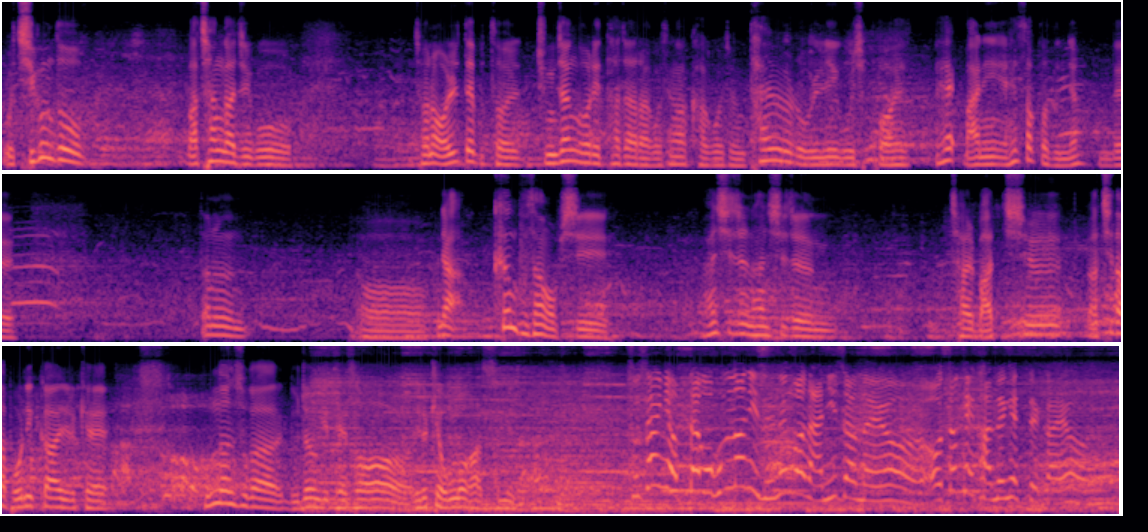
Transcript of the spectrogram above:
뭐 지금도 마찬가지고 저는 어릴 때부터 중장거리 타자라고 생각하고 좀 타율을 올리고 싶어 해- 해- 많이 했었거든요. 근데 일단은 어 그냥 큰 부상 없이 한 시즌 한 시즌 잘 마치, 마치다 보니까 이렇게 홈런 수가 누적이 돼서 이렇게 온 것 같습니다. 부상이 없다고 홈런이 느는 건 아니잖아요. 어떻게 가능했을까요?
